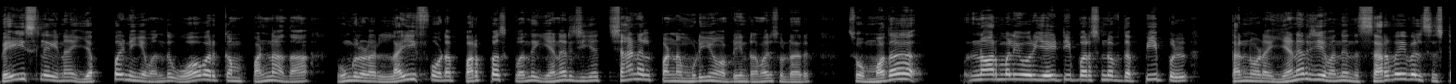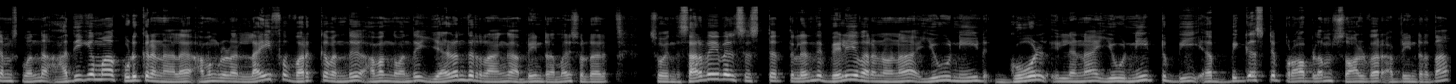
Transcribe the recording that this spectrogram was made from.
பேஸ்லைனை எப்போ நீங்கள் வந்து ஓவர் கம் பண்ணாதான் உங்களோட லைஃபோட பர்பஸ்க்கு வந்து எனர்ஜியை சேனல் பண்ண முடியும் அப்படின்ற மாதிரி சொல்கிறாரு ஸோ மொத நார்மலி ஒரு 80% ஆஃப் த பீப்பிள் தன்னோட எனர்ஜியை வந்து இந்த சர்வைவல் சிஸ்டம்ஸ்க்கு வந்து அதிகமாக கொடுக்குறனால அவங்களோட லைஃப் ஒர்க்கை வந்து அவங்க வந்து இழந்துடுறாங்க அப்படின்ற மாதிரி சொல்கிறாரு ஸோ இந்த சர்வைவல் சிஸ்டத்துலேருந்து வெளியே வரணும்னா, யூ நீட் கோல் இல்லைன்னா you need to be a biggest problem solver அப்படின்றது தான்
